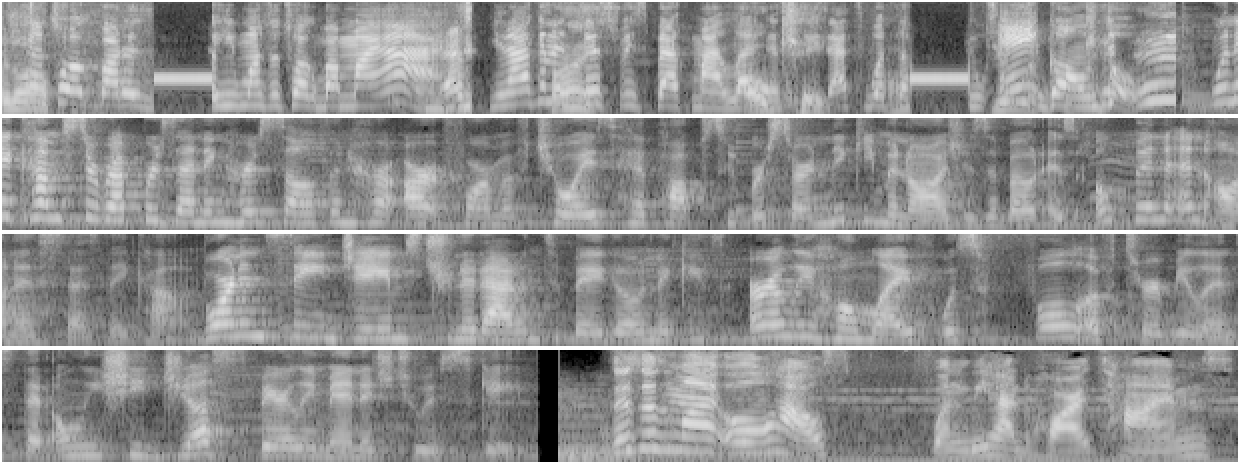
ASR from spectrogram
I can't off. talk about his. He wants to talk about my ass. You're not gonna Fine. disrespect my legacy. Okay. That's what the you Do ain't it. gonna do. When it comes to representing herself in her art form of choice, hip hop superstar Nicki Minaj is about as open and honest as they come. Born in St. James, Trinidad and Tobago, Nicki's early home life was full of turbulence that only she just barely managed to escape. This is my old house. When we had hard times,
